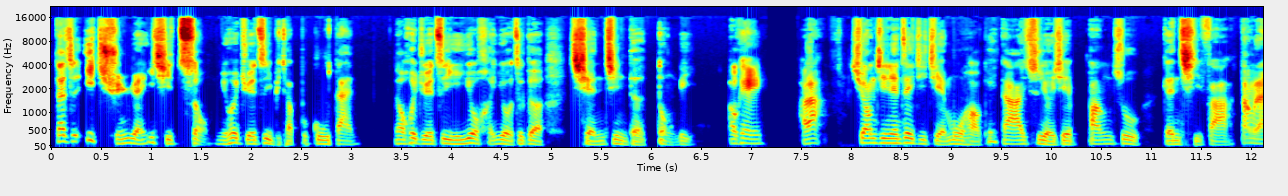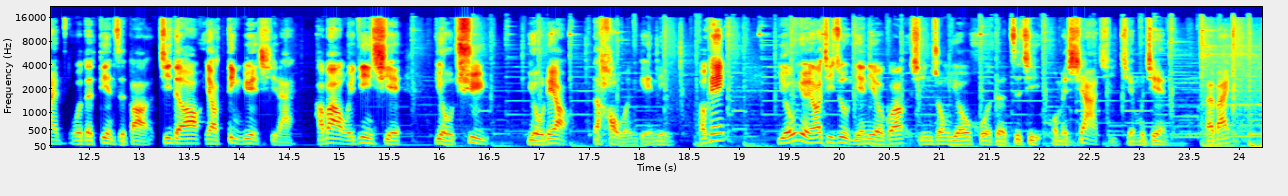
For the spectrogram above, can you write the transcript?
但是一群人一起走，你会觉得自己比较不孤单，然后会觉得自己又很有这个前进的动力。OK，好啦，希望今天这集节目哈，给大家是有一些帮助跟启发。当然，我的电子报记得哦，要订阅起来，好不好？我一定写有趣有料的好文给你。OK。永远要记住，眼里有光，心中有火的自己。我们下期节目见，拜拜。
